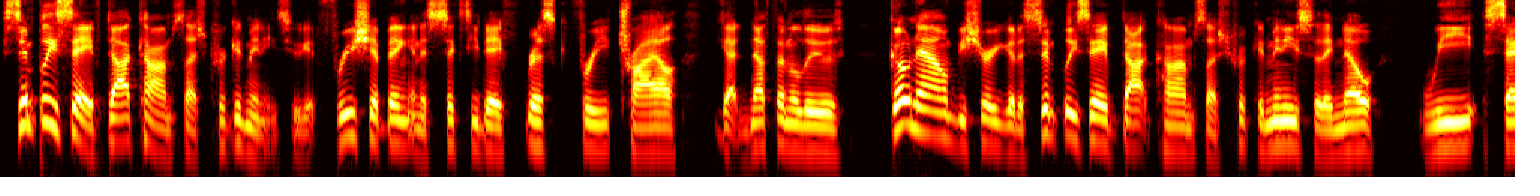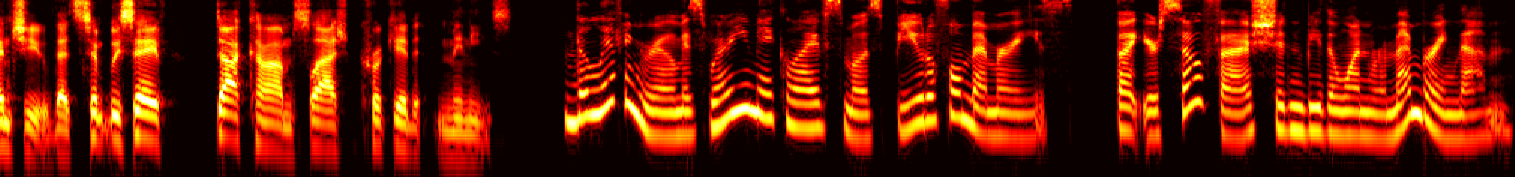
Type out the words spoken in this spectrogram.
simplisafe.com slash crooked minis. You get free shipping and a 60 day risk free trial. You got nothing to lose. Go now and be sure you go to simplisafe.com slash crooked minis so they know we sent you. That's simplisafe.com slash crooked minis. The living room is where you make life's most beautiful memories. But your sofa shouldn't be the one remembering them.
